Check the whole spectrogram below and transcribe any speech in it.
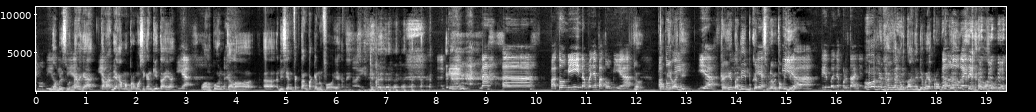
mobil. Gak boleh sebut ya. merek ya, ya, karena dia nggak mempromosikan kita ya. Iya. Walaupun kalau uh, disinfektan pakai Nuvo ya katanya. Oh, iya. Oke, okay. nah uh, Pak Tommy, namanya Pak Tommy ya. Oh. Tommy, Tommy lagi? Iya. Kayaknya tadi lagi. bukan iya, sebelumnya Tommy iya, juga. Iya, dia banyak bertanya. Oh, dia banyak bertanya, dia banyak problem Galau ya. kayaknya. Galau ya. Oke.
